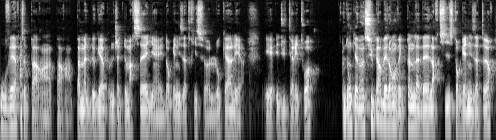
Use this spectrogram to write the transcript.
ouverte par, par pas mal de gars comme Jack de Marseille et d'organisatrices euh, locales et, et, et, du territoire. Donc il y avait un super élan avec plein de labels, artistes, organisateurs,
